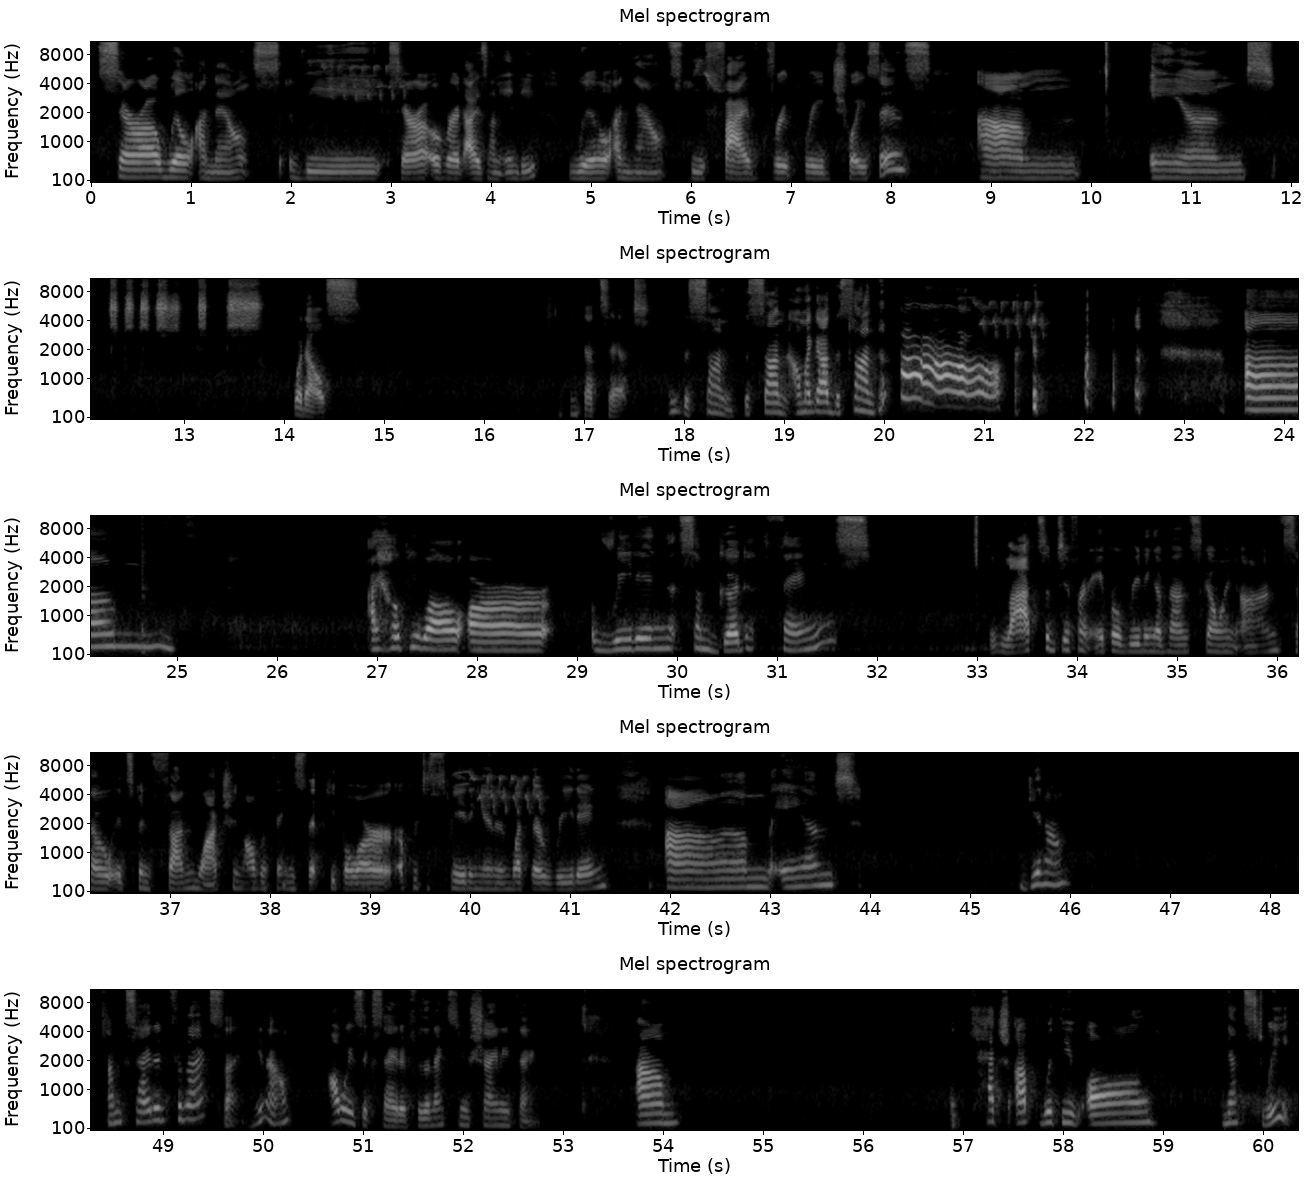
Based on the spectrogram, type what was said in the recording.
Sarah will announce the Sarah over at Eyes on Indie will announce the five group read choices. Um, and what else? I think that's it. Ooh, the sun, the sun. Oh my God, the sun. Ah! um, I hope you all are reading some good things. Lots of different April reading events going on. So it's been fun watching all the things that people are, are participating in and what they're reading. Um, and, you know, I'm excited for the next thing, you know, always excited for the next new shiny thing. Um, catch up with you all next week.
